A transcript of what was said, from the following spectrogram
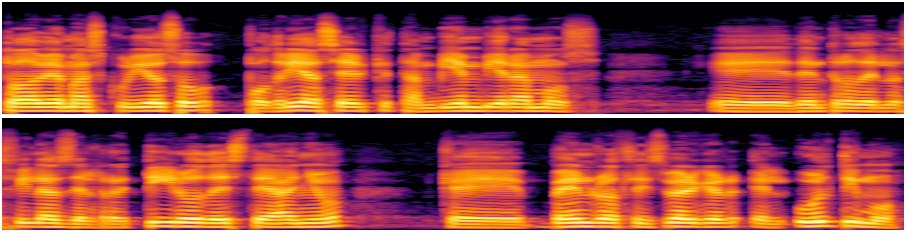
todavía más curioso podría ser que también viéramos eh, dentro de las filas del retiro de este año que Ben Roethlisberger, el último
